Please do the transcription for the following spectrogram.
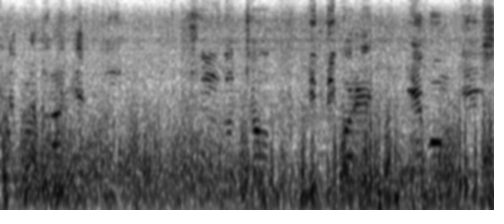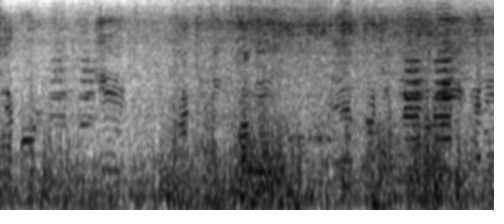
এটা প্রাকৃতিক একটি সৌন্দর্য বৃদ্ধি করে এবং এই সাগরকে প্রাকৃতিকভাবে আহ, প্রাকৃতিকভাবে এখানে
